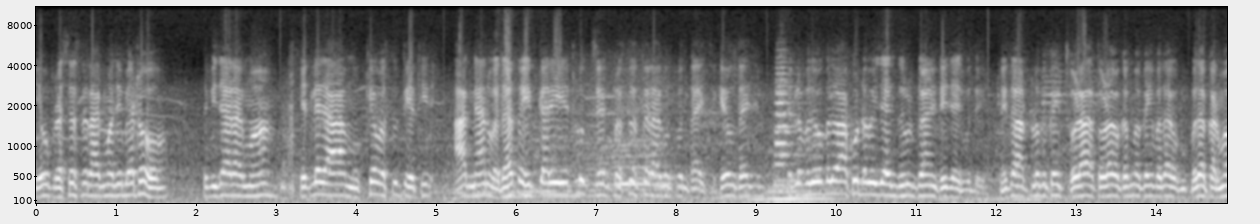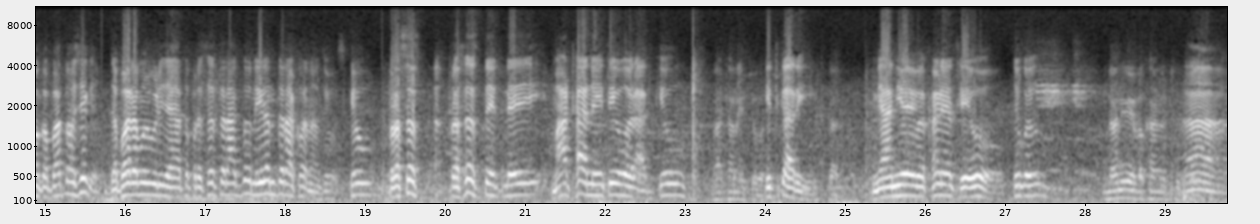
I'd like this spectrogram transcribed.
એવું પ્રશસ્ત રાગમાં જે બેઠો તો બીજા રાગમાં એટલે જ આ મુખ્ય વસ્તુ તેથી આ જ્ઞાન વધારે તો હિતકારી એટલું જ છે કે પ્રશસ્ત રાગ ઉત્પન્ન થાય છે. કેવું થાય છે? એટલે બધું બધું આખું ડબી જાય ધૂળ ધાણી થઈ જાય બધું. નહીં તો આટલો તો કઈ થોડા થોડા વખતમાં કઈ બધા બધા કર્મ કપાતો હશે કે? જભારામાં ઉડી જાય. આ તો પ્રશસ્ત રાગ તો નિરંતર રાખવાના છે. કેવું? પ્રશસ્ત પ્રશસ્ત એટલે માઠા નહીં તેવો રાગ. કેવું. હિતકારી. જ્ઞાનીઓ વખાણ્યા છે એવો શું કહ્યું? જ્ઞાનીઓએ વખાણ્યું છે. હા.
